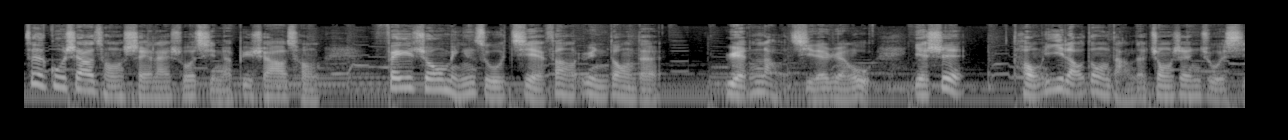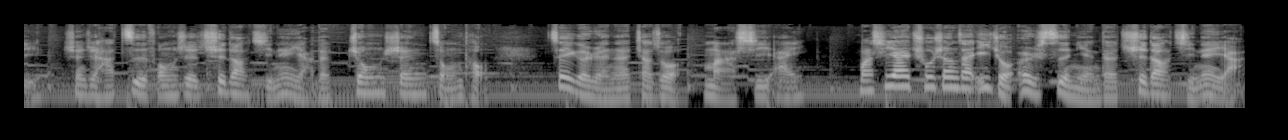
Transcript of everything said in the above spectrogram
这个故事要从谁来说起呢？必须要从非洲民族解放运动的元老级的人物，也是。统一劳动党的终身主席，甚至他自封是赤道几内亚的终身总统。这个人呢，叫做马西埃。马西埃出生在一九二四年的赤道几内亚。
